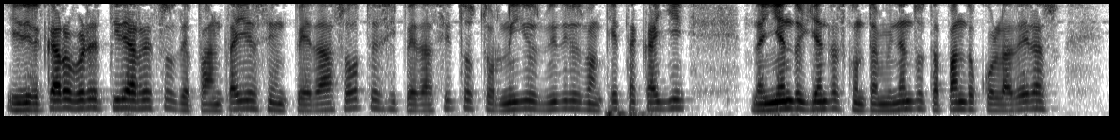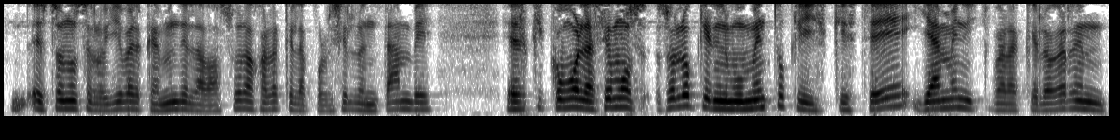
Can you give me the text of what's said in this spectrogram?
y del carro verde tira restos de pantallas en pedazotes y pedacitos, tornillos, vidrios, banqueta, calle, dañando llantas, contaminando, tapando coladeras. Esto no se lo lleva el camión de la basura, ojalá que la policía lo entambe. Es que cómo le hacemos, solo que en el momento que, que esté, llamen y para que lo agarren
